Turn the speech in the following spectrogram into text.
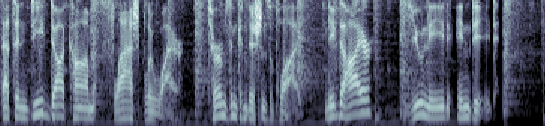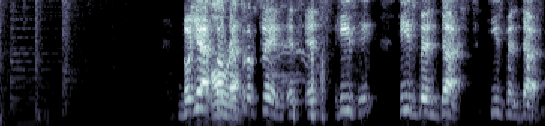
That's Indeed.com slash BlueWire. Terms and conditions apply. Need to hire? You need Indeed. But yeah, so right. that's what I'm saying. It's it's he's he, he's been dust. He's been dust.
